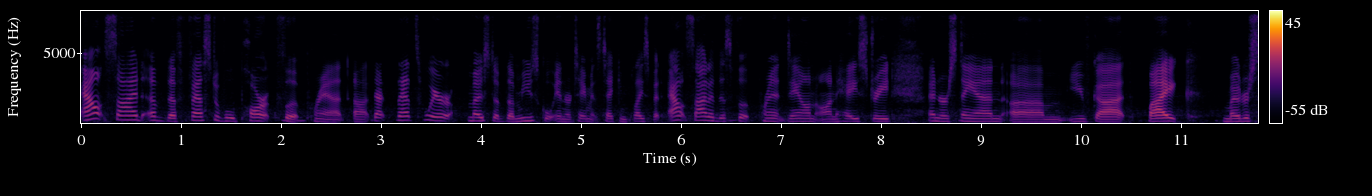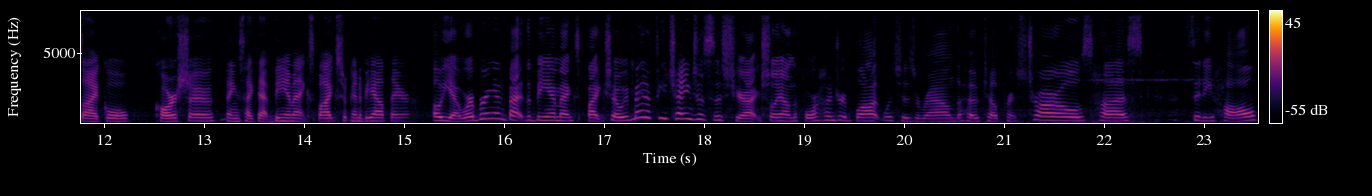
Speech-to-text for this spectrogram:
outside of the festival park footprint, uh, that, that's where most of the musical entertainment is taking place. But outside of this footprint down on Hay Street, I understand um, you've got bike, motorcycle, car show, things like that. BMX bikes are going to be out there. Oh yeah, we're bringing back the BMX bike show. We've made a few changes this year actually on the 400 block, which is around the Hotel Prince Charles, Husk, City Hall.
